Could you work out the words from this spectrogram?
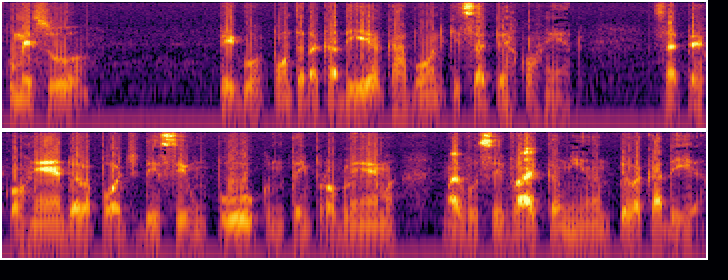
começou, pegou a ponta da cadeia carbônica e sai percorrendo. Sai percorrendo, ela pode descer um pouco, não tem problema, mas você vai caminhando pela cadeia.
